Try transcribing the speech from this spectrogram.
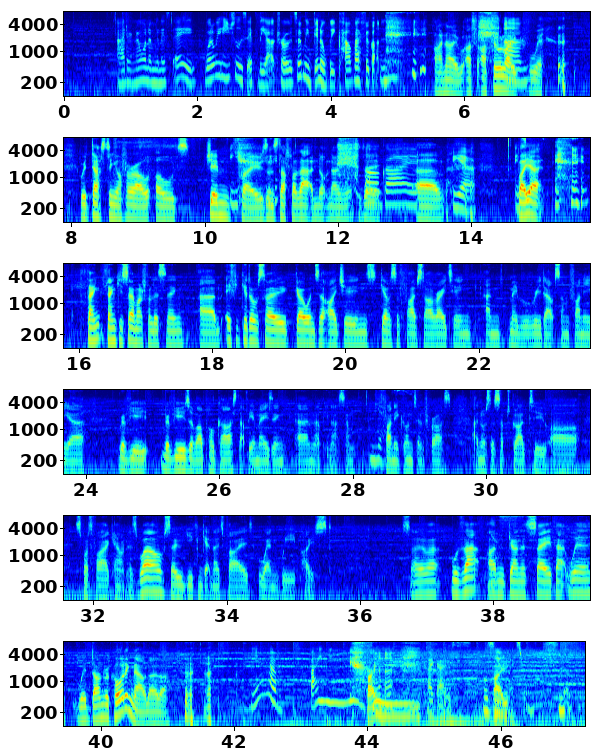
I don't know what I'm going to say. What do we usually say for the outro? It's only been a week. How have I forgotten? I know. I, f- I feel like Um, we're we're dusting off our old, old gym clothes and stuff like that, and not knowing what to do. Oh god. Um, yeah. but yeah, thank thank you so much for listening. Um, if you could also go onto iTunes, give us a five star rating, and maybe we'll read out some funny uh, review reviews of our podcast. That'd be amazing. Um, that'd be nice, some Yes. funny content for us, and also subscribe to our Spotify account as well, so you can get notified when we post. So uh, with that, I'm going to say that we're we're done recording now, Lola. Yeah. Bye. Bye. Bye, guys. We'll see Bye. you next one.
